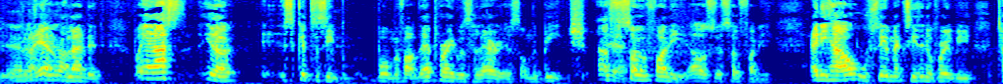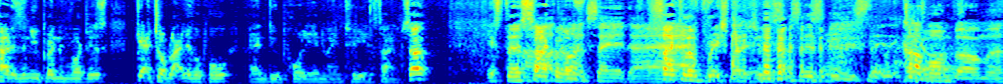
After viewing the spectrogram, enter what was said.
Yeah, Like, let's yeah, do that. landed. But yeah, that's you know, it's good to see Bournemouth up. Their parade was hilarious on the beach. That's Yeah. so funny. That was just so funny. Anyhow, we'll see him next season. He'll probably be tired as the new Brendan Rodgers. Get a job like Liverpool and do poorly anyway in two years' time. So it's the Oh, cycle don't of say that. cycle of British managers. It's- it's- it's- it comes Come on, out. Burma.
